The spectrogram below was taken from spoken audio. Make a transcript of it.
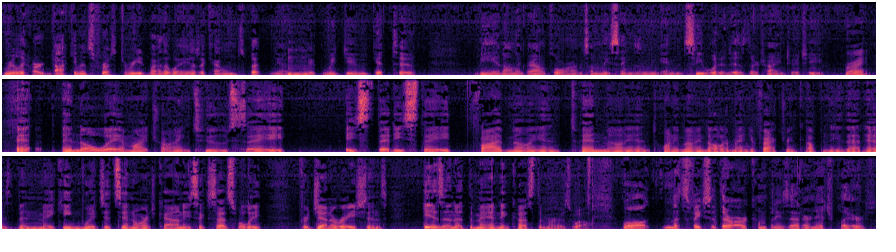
Really hard documents for us to read, by the way, as accountants. But you know, Mhm. we, we do get to be in on the ground floor on some of these things and, and see what it is they're trying to achieve. Right. And, and no way am I trying to say a steady state five million, ten million, twenty million dollar manufacturing company that has been making widgets in Orange County successfully for generations isn't a demanding customer as well. Well, let's face it. There are companies that are niche players.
